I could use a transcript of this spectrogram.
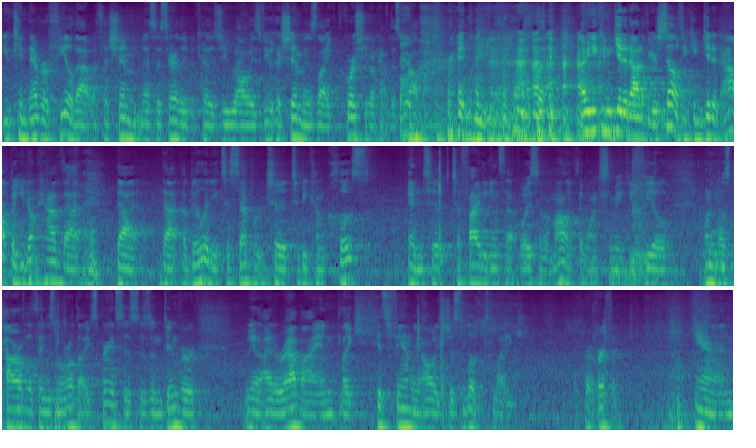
you can never feel that with Hashem necessarily because you always view Hashem as like, of course you don't have this problem, right? Like, like, I mean, you can get it out of yourself, you can get it out, but you don't have that uh-huh. that that ability to separate, to to become close, and to to fight against that voice of a Amalek that wants to make you feel. One of the most powerful things in the world I experienced this is in Denver. You know, I had a rabbi, and like his family always just looked like perfect and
